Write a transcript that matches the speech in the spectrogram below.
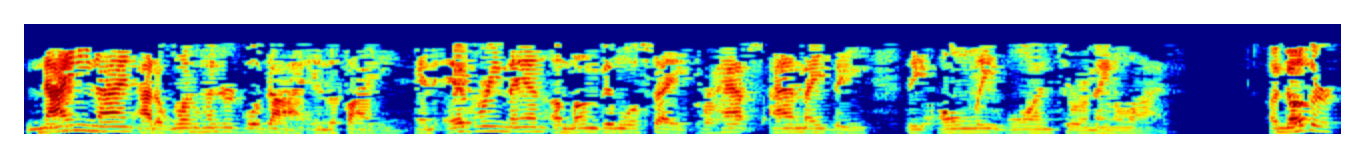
99 out of 100 will die in the fighting, and every man among them will say, Perhaps I may be the only one to remain alive. Another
